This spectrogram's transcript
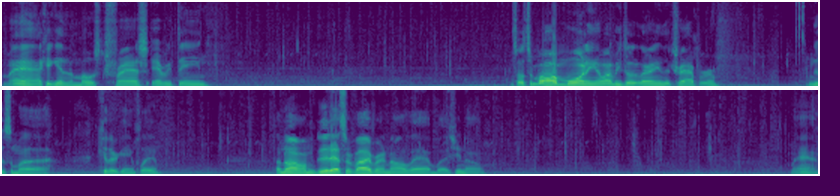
Man, I could get in the most trash everything. So tomorrow morning, I'm gonna be learning the Trapper. Do some uh, killer gameplay. I know I'm good at Survivor and all that, but you know, man,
